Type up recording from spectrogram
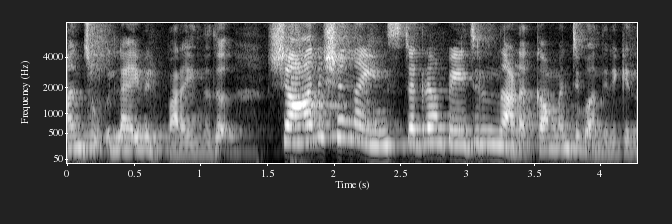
മഞ്ജു ലൈവിൽ പറയുന്നത്. ഷാനിഷ് എന്ന ഇൻസ്റ്റഗ്രാം പേജിൽ നിന്നാണ് കമന്റ് വന്നിരിക്കുന്നത്.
